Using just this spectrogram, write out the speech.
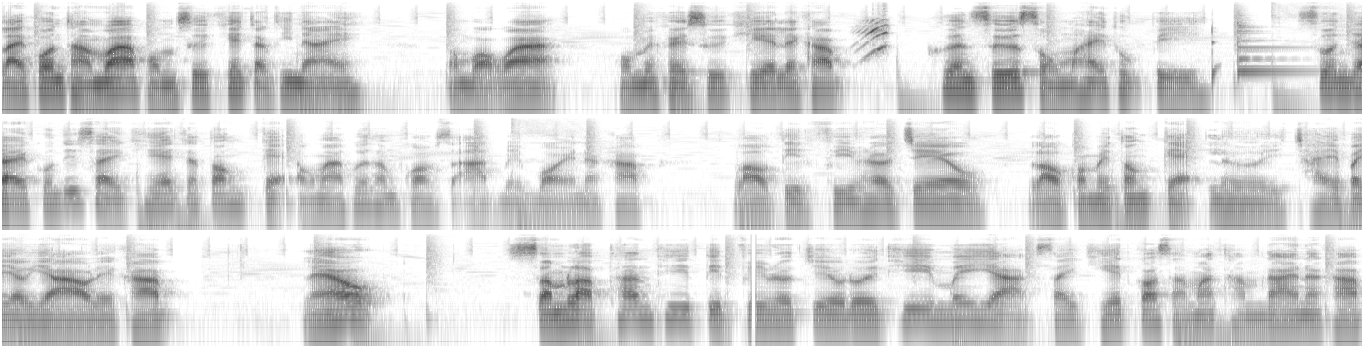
หลายคนถามว่าผมซื้อเคสจากที่ไหน ต้องบอกว่าผมไม่เคยซื้อเคสเลยครับ เพื่อนซื้อส่งมาให้ทุกปี ส่วนใหญ่คนที่ใส่เคสจะต้องแกะออกมาเพื่อทำความสะอาดบ่อยๆนะครับ เราติดฟิล์มไฮโดรเจล เราก็ไม่ต้องแกะเลยใช้ไปยาวๆเลยครับ แล้วสำหรับท่านที่ติดฟิล์มไฮโดรเจล โดยที่ไม่อยากใส่เคสก็สามารถทำได้นะครับ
